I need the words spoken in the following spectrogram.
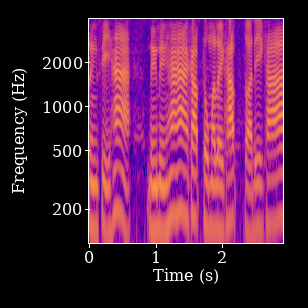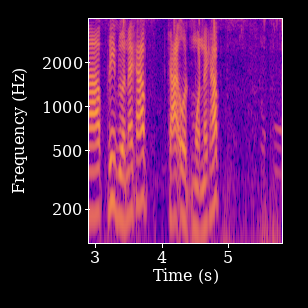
145 1155 ครับโทรมาเลยครับ สวัสดีครับ รีบด่วนนะครับชาอดหมดนะครับ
